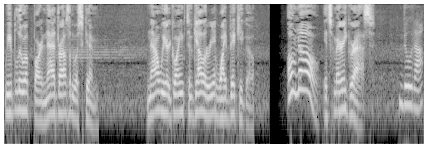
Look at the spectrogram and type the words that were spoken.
We blew up Bar Nad Rozlewiskiem. Now we are going to Galleria Wybikigo. Oh no! It's Mary Grass. Dora,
